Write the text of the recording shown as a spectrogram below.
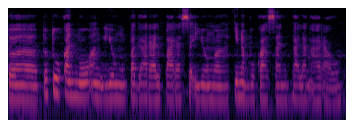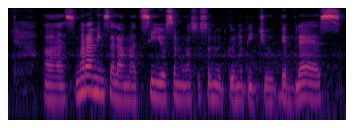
tu- tutukan mo ang iyong pag-aaral para sa iyong ah, kinabukasan balang araw. Ah, maraming salamat. See you sa mga susunod ko na video. God bless.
